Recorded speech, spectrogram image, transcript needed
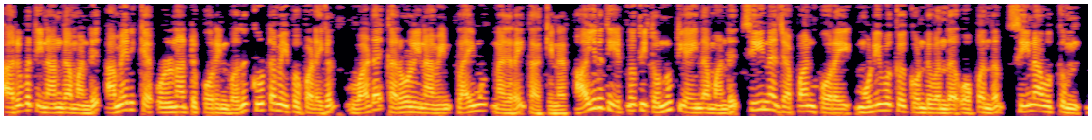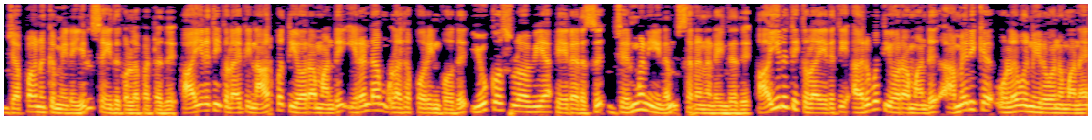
அறுபத்தி நான்காம் ஆண்டு அமெரிக்க உள்நாட்டு போரின் போது கூட்டமைப்பு படைகள் வட கரோலினாவின் பிளைமுத் நகரை தாக்கினர். ஆயிரத்தி எட்நூத்தி தொண்ணூத்தி ஐந்தாம் ஆண்டு சீன ஜப்பான் போரை முடிவுக்கு கொண்டு வந்த ஒப்பந்தம் சீனாவுக்கும் ஜப்பானுக்கும் இடையில் செய்து கொள்ளப்பட்டது. ஆயிரத்தி தொள்ளாயிரத்தி நாற்பத்தி ஓராம் ஆண்டு இரண்டாம் உலக போரின் போது யூகோஸ்லோவியா பேரரசு ஜெர்மனியிடம் சரணடைந்தது. ஆயிரத்தி தொள்ளாயிரத்தி அறுபத்தி ஓராம் ஆண்டு அமெரிக்க உளவு நிறுவனமான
